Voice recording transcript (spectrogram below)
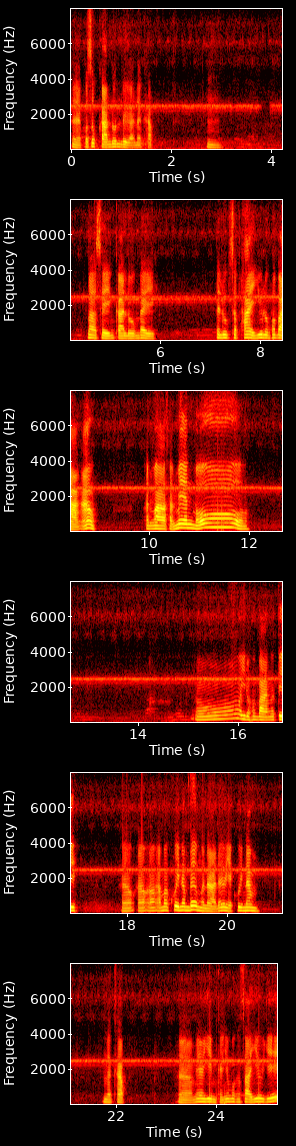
ออประสบการณ์ล้นเหลือนะครับ อืมมาเสงการลงได้ได้ลูกสะพ้ายอยู่ลงพระบางเอ้าพันว่าสันแม่นบ่อ๋ออยู่ลงพระบางก็ติเอาเอาเอาเอามาคุยน้ำเด้อมื้อหนาเด้ออย่าคุยน้ำนะครับ อ่าแมวยิ้มกันยิ้มบนข้างซ้ายยิ้วเย็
